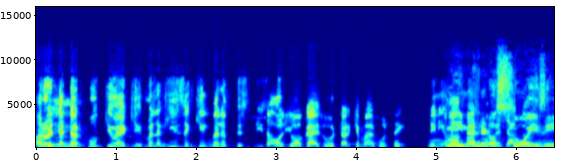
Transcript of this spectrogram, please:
और वो इतना डरपोक क्यों है कि मतलब ही इज़ द किंग मतलब this these are all your guys वो डर के मारे बोलते हैं नहीं नहीं was मैं जाता so हूँ। easy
